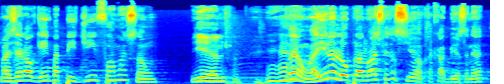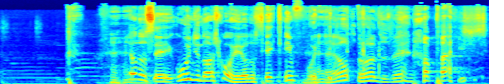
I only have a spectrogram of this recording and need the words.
mas era alguém para pedir informação. E ele? Não, aí ele olhou para nós e fez assim, ó, com a cabeça, né? Eu não sei, um de nós correu, não sei quem foi. É, ou todos, né? Rapaz,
